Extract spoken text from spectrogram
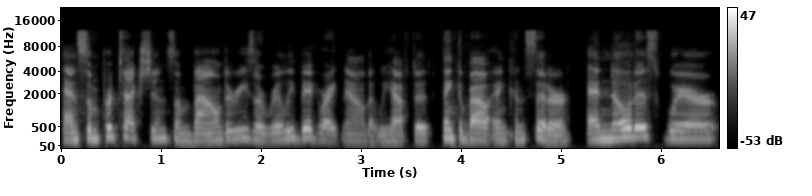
and some protection? Some boundaries are really big right now that we have to think about and consider. And notice where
